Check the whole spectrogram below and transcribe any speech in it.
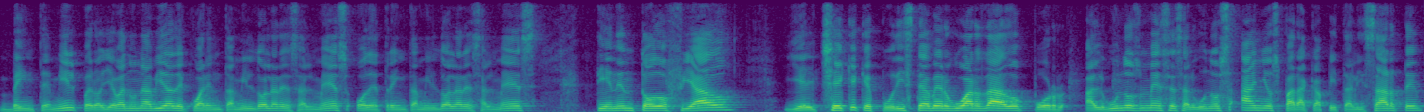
20 mil, pero llevan una vida de 40 mil dólares al mes o de 30 mil dólares al mes, tienen todo fiado y el cheque que pudiste haber guardado por algunos meses, algunos años para capitalizarte,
